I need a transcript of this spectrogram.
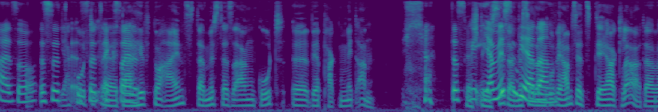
Also, es wird, Ja gut, es wird äh, da hilft nur eins, da müsst ihr sagen, gut, äh, wir packen mit an. ja, das, Verstehst ja, müssen müsst wir ja dann. gut, wir haben es jetzt, ja klar, da,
